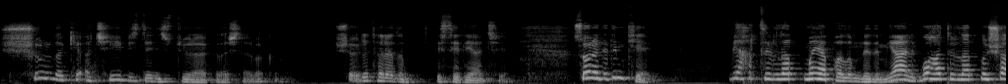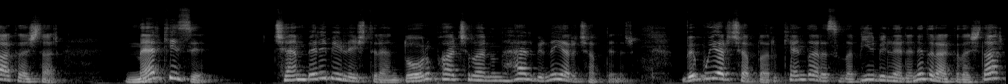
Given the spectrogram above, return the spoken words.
şuradaki açıyı bizden istiyor arkadaşlar bakın. Şöyle taradım istediği açıyı. Sonra dedim ki bir hatırlatma yapalım dedim. Yani bu hatırlatma şu arkadaşlar. Merkezi çemberi birleştiren doğru parçalarının her birine yarıçap denir. Ve bu yarıçaplar kendi arasında birbirlerine nedir arkadaşlar?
